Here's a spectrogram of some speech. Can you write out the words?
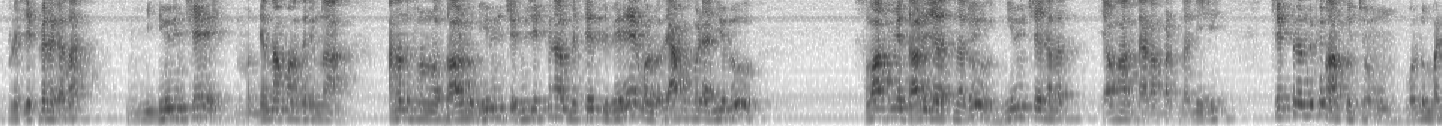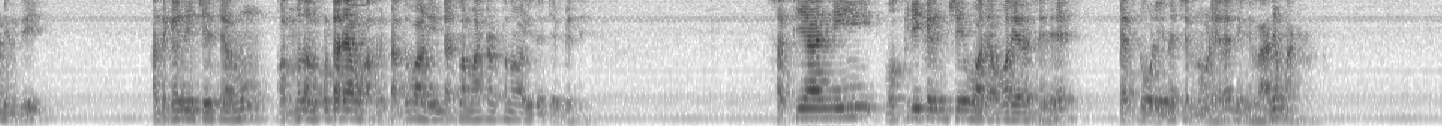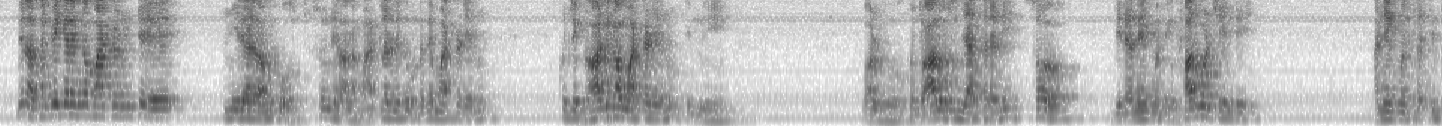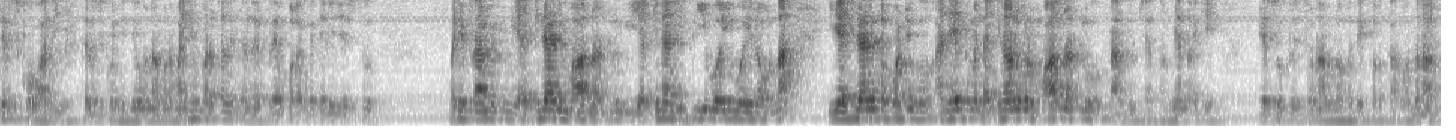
ఇప్పుడు నేను చెప్పాను కదా నీ- నీ నుంచే నిన్న మన జరిగిన అనంతపురంలో దాడులు నీ నుంచే నువ్వు చెప్పిన మెసేజ్లు వినే వాళ్ళు రేపబడి అన్యులు స్వార్థ మీద దాడి చేస్తున్నారు నీ నుంచే కదా. వ్యవహారం తేడా పడుతుందని చెప్పినందుకు నాకు కొంచెం ఒళ్ళు మండింది. అందుకని నేను చేశాను. కొంతమంది అనుకుంటారేమో అతను పెద్దవాడు ఏంటి అట్లా మాట్లాడుతున్నావు? ఇది అని చెప్పేసి. సత్యాన్ని వక్రీకరించే వారు ఎవరైనా సరే పెద్దోడైనా చిన్నోడైనా నేను ఇలానే మాట్లాడతాను. నేను అసభ్యకరంగా మాట్లాడుంటే మీరు అలా అనుకోవచ్చు. సో నేను అలా మాట్లాడలేదు ఉన్నదే మాట్లాడాను. కొంచెం ఘాటుగా మాట్లాడాను. దీన్ని వాళ్ళు కొంచెం ఆలోచన చేస్తారని. సో దీన్ని అనేక మందికి ఫార్వర్డ్ చేయండి. అనేక మంది సత్యం తెలుసుకోవాలి. తెలుసుకొని దేవుని నామన మహిమపరచాలని మీ అందరి ప్రేమపూర్వకంగా తెలియజేస్తూ మరి ప్రాముఖ్యంగా ఈ అజ్ఞాని మారినట్లు ఈ అజ్ఞాని బీఓఈఓలో ఉన్న ఈ అజ్ఞానితో పాటు అనేక మంది అజ్ఞానులు కూడా మారినట్లు ప్రార్థించేద్దాం మీ అందరికీ యేసుక్రీస్తు నామంలో హృదయపూర్వక వందనాలు.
